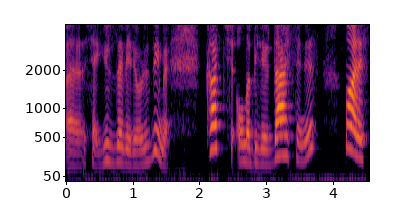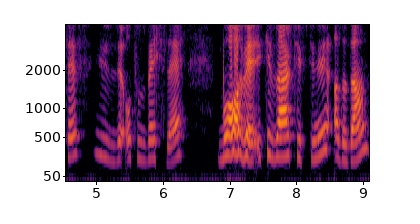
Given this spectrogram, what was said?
e, şey yüzde veriyoruz değil mi? Kaç olabilir derseniz maalesef yüzde 35 ile boğa ve ikizler çiftini adadan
